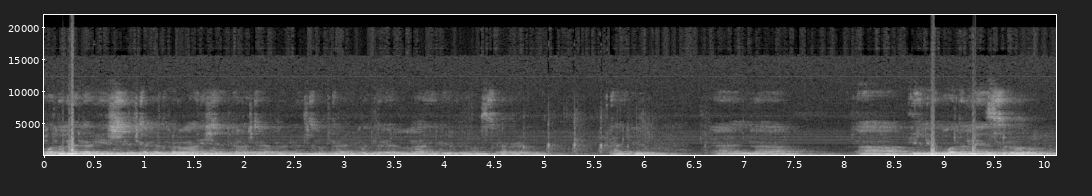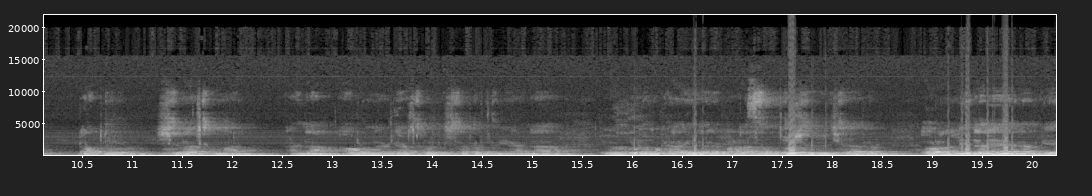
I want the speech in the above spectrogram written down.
ಮೊದಲನೇದಾಗಿ ಶ್ರೀ ಜಗದ್ಗುರು ಆದಿಶಂಕರಾಚಾರ್ಯ ನೆನೆಸ್ಕೊಳ್ತಾ ಎಲ್ಲ ಹಿರಿಯರಿಗೆ ನಮಸ್ಕಾರಗಳು. ಥ್ಯಾಂಕ್ ಯು ಆ್ಯಂಡ್ ಇಲ್ಲಿ ಮೊದಲನೇ ಹೆಸರು ಡಾಕ್ಟರ್ ಶಿವರಾಜ್ ಕುಮಾರ್ ಅಣ್ಣ, ಅವರನ್ನು ಜಾಸ್ತಿ ಇಷ್ಟಪಡ್ತೀನಿ ಅಣ್ಣ ಗುಣಮುಖರಾಗಿದ್ದಾರೆ, ಬಹಳ ಸಂತೋಷದ ವಿಷಯ ಅದು ಅಲ್ಲಿಂದಲೇ ನಮಗೆ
